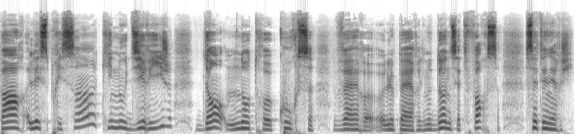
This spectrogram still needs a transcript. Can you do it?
par l'Esprit Saint qui nous dirige dans notre course vers le Père. Il nous donne cette force, cette énergie.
